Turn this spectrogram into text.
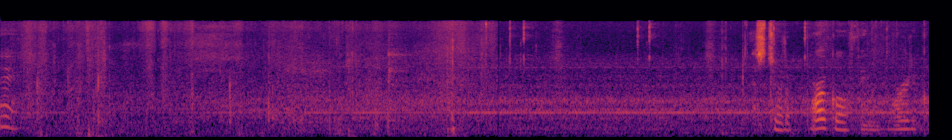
Okay. Let's barcode thing vertical.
